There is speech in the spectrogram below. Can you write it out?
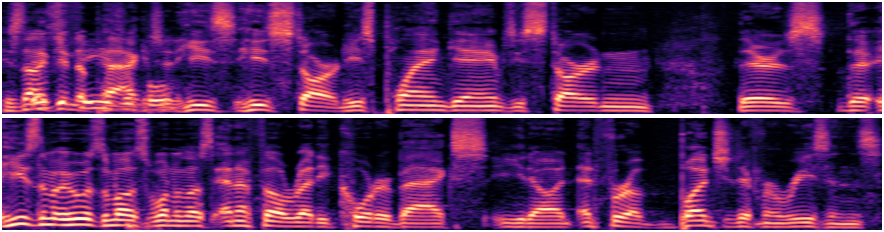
He's not it's getting feasible. a package. He's he's starting. He's playing games. He's starting. There's there, he's the, who was the most one of the most NFL ready quarterbacks. You know, and, and, for a bunch of different reasons.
